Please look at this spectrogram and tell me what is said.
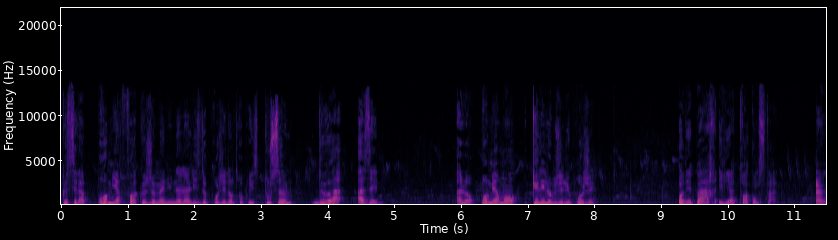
que c'est la première fois que je mène une analyse de projet d'entreprise tout seul, de A à Z. Alors, premièrement, quel est l'objet du projet? Au départ, il y a trois constats. 1.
